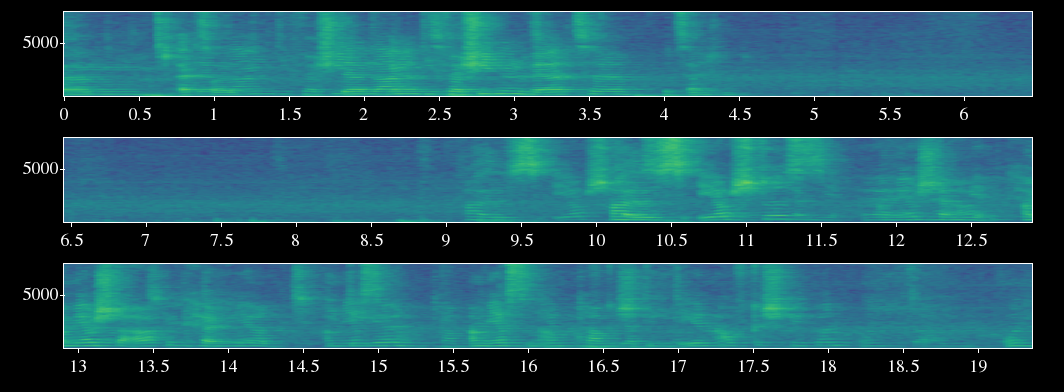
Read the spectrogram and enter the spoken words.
ähm, erzeugt, der dann, die verschiedenen Werte bezeichnet. Als, erst, als erstes, äh, am, ersten Abend haben wir die Ideen, am ersten Abend haben wir die Ideen aufgeschrieben und dann, und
